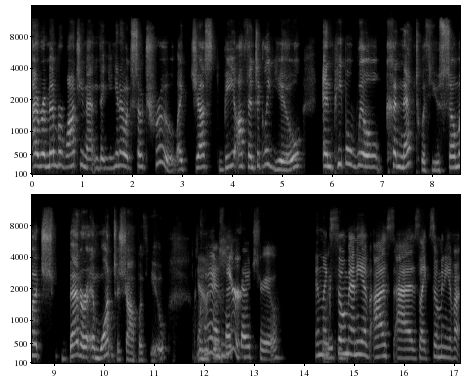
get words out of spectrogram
I remember watching that and thinking, you know, it's so true. Like, just be authentically you, and people will connect with you so much better and want to shop with you. Yeah, that's so true. And like so many of us, as like so many of our,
